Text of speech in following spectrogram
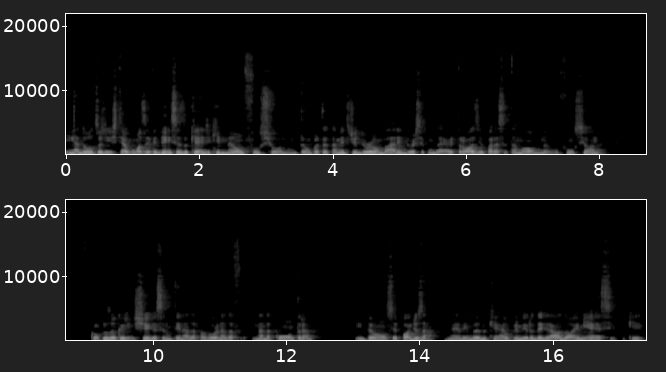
Em adultos, a gente tem algumas evidências do que de que não funciona. Então, para tratamento de dor lombar e dor secundária artrose, o paracetamol não funciona. Conclusão que a gente chega, você não tem nada a favor, nada, nada contra, então você pode usar. Né? Lembrando que é o primeiro degrau da OMS, porque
